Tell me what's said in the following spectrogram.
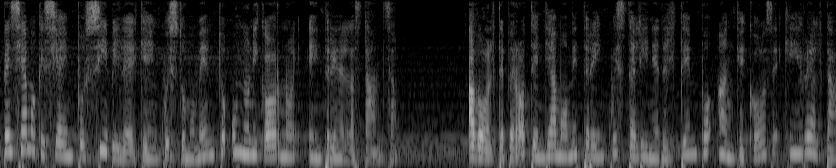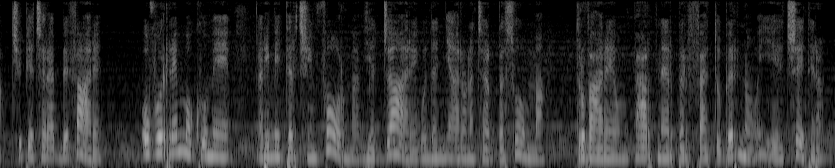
pensiamo che sia impossibile che in questo momento un unicorno entri nella stanza. A volte però tendiamo a mettere in questa linea del tempo anche cose che in realtà ci piacerebbe fare o vorremmo come rimetterci in forma, viaggiare, guadagnare una certa somma, trovare un partner perfetto per noi, eccetera.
